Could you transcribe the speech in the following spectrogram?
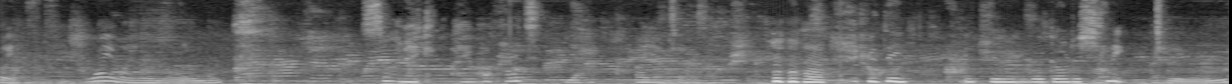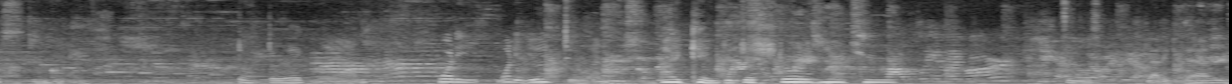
Wait, why am I on the room? Sonic, are you alright? Yeah, I am too. you think you think we're going to sleep, Tails? Dr. Eggman. What are you what are you doing? I came to destroy you two. Tails, gotta get out of here.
